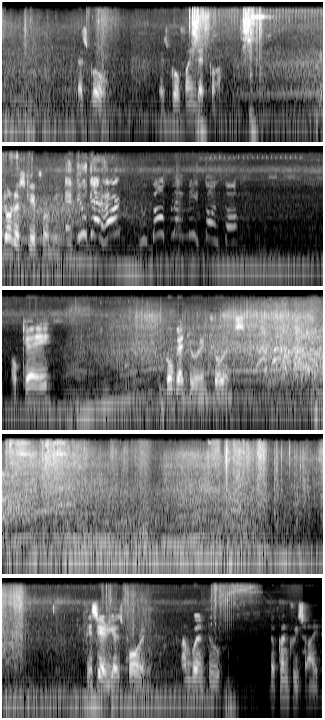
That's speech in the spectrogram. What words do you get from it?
Let's go. Let's go find that car. You don't escape from me. If you get hurt, you don't blame me, tonto. Okay. Go get your insurance. This area is boring. I'm going to the countryside.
